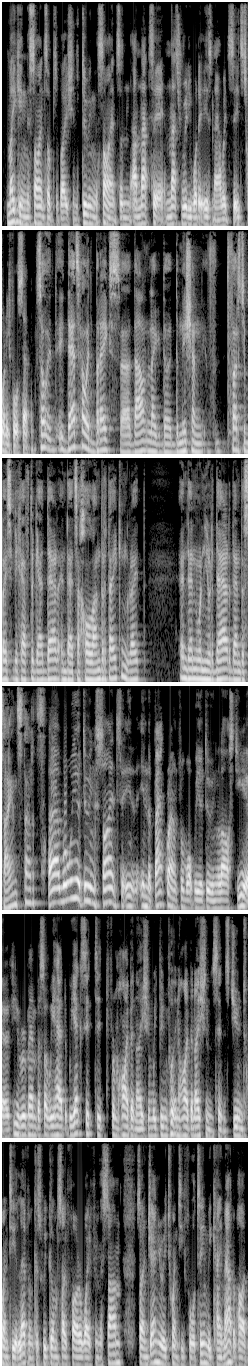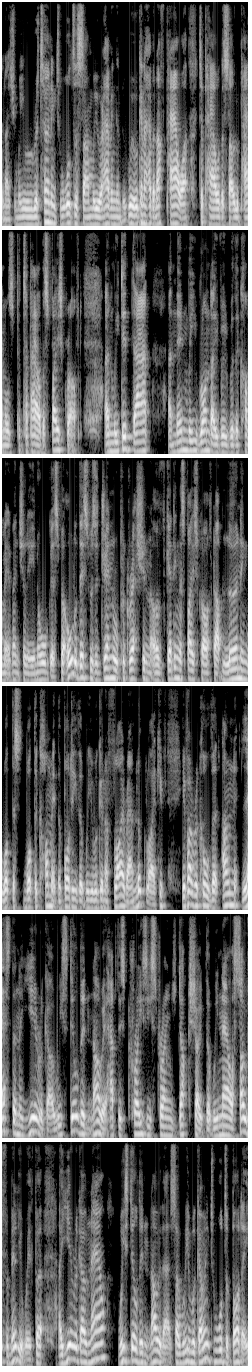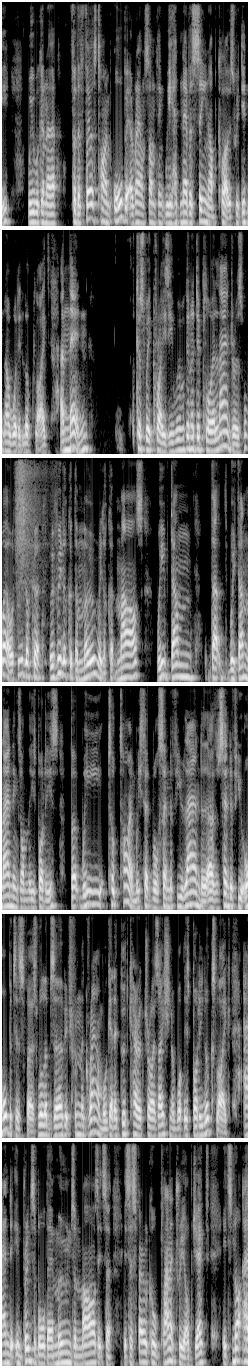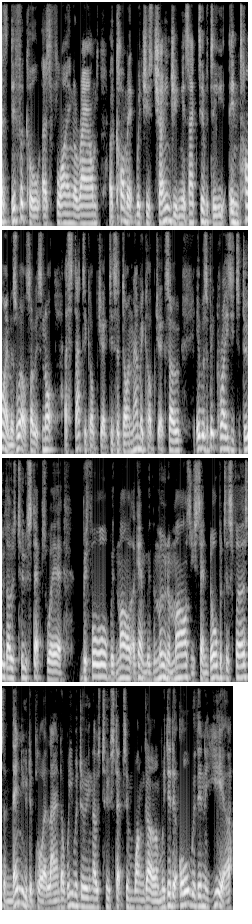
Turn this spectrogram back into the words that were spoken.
making the science observations, doing the science, and, and that's it. And that's really what it is now. It's it's twenty four seven. So it, it, that's how it breaks uh, down. Like the the mission. First, you basically have to get there, and that's a whole undertaking, right? And then when you're there, then the science starts? Uh, well, we are doing science in, in, the background from what we were doing last year. If you remember, so we had we exited from hibernation. We'd been put in hibernation since June 2011 because we'd gone so far away from the sun. So in January 2014, we came out of hibernation. We were returning towards the sun. We were having we were going to have enough power to power the solar panels to power the spacecraft, and we did that and then we rendezvoused with the comet eventually in August. But all of this was a general progression of getting the spacecraft up, learning what the what the comet, the body that we were going to fly around, looked like. If if I recall that only less than a year ago, we still didn't know it had this crazy, strange duck shape that we now are so familiar with. But a year ago now, we still didn't know that. So we were going towards a body. We were going to for the first time orbit around something we had never seen up close. We didn't know what it looked like. And then because we're crazy, we were going to deploy a lander as well. If we look at if we look at the moon, we look at Mars, we've done that we've done landings on these bodies but we took time. We said we'll send a few lander uh, send a few orbiters first. We'll observe it from the ground. We'll get a good characterization of what this body looks like. And in principle they're moons and mars. It's a it's a spherical planetary object. It's not as difficult as flying around a comet which is changing its activity in time as well. So it's not a static object. It's a dynamic object. So it was a bit crazy to do those two steps where before with Mars again with the Moon and Mars, you send orbiters first and then you deploy a lander. We were doing those two steps in one go, and we did it all within a year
